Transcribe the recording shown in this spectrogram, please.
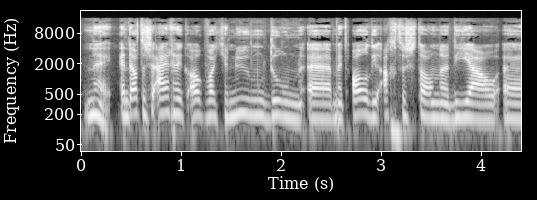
Nee, en dat is eigenlijk ook wat je nu moet doen uh, met al die achterstanden die jouw uh,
